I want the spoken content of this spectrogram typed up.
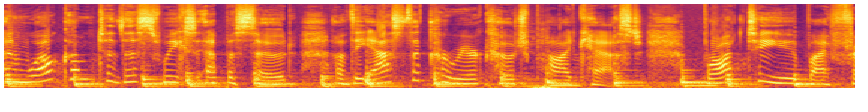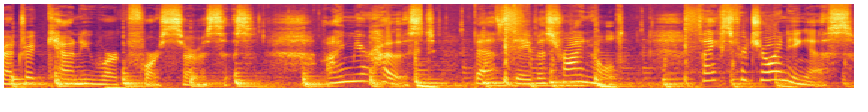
and welcome to this week's episode of the Ask the Career Coach podcast, brought to you by Frederick County Workforce Services. I'm your host, Beth Davis Reinhold. Thanks for joining us.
